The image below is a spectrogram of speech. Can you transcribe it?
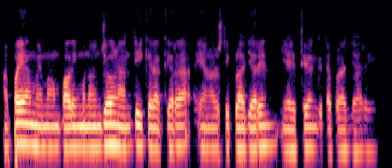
apa yang memang paling menonjol nanti kira-kira yang harus dipelajarin yaitu yang kita pelajarin.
